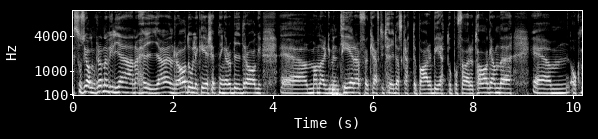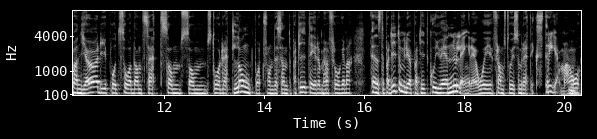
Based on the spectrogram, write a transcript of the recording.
Socialdemokraterna vill gärna höja en rad olika ersättningar och bidrag. Eh, man argumenterar för kraftigt höjda skatter på arbete och på företagande. Eh, och man gör det ju på ett sådant sätt som, som står rätt långt bort från det Centerpartiet är i de här frågorna. Vänsterpartiet och Miljöpartiet går ju ännu längre och framstår ju som rätt extrema. Mm. Och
